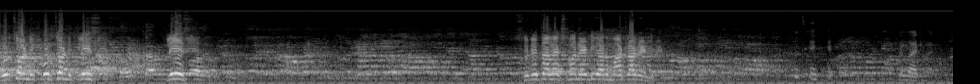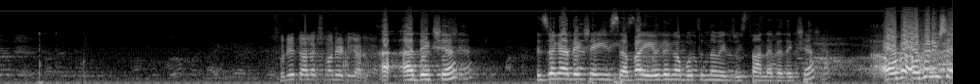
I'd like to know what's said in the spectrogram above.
కూర్చోండి కూర్చోండి ప్లీజ్ ప్లీజ్ సునీత లక్ష్మణ్ రెడ్డి గారు మాట్లాడండి. సునీత లక్ష్మణ్ రెడ్డి గారు. అధ్యక్ష నిజంగా అధ్యక్ష ఈ సభ ఏ విధంగా పోతుందో మీరు చూస్తా ఉన్నారు అధ్యక్ష? ఒక ఒక నిమిషం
